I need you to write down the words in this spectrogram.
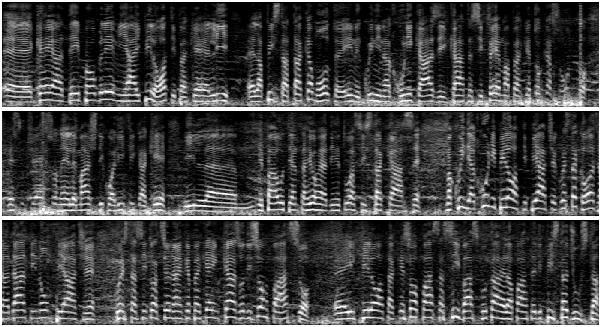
eh, crea dei problemi ai piloti perché lì eh, la pista attacca molto e in, quindi in alcuni casi il kart si ferma perché tocca sotto. È successo nelle manche di qualifica che il, eh, il pauti anteriore addirittura si staccasse. Ma quindi a alcuni piloti piace questa cosa ad altri non piace questa situazione anche perché in caso di sorpasso eh, il pilota che sorpassa sì va a sfruttare la parte di pista giusta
